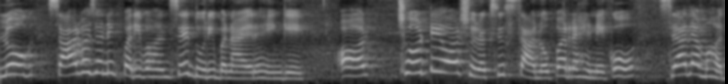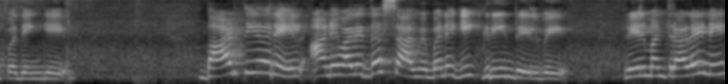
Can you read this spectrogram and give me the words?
लोग सार्वजनिक परिवहन से दूरी बनाए रहेंगे और छोटे और सुरक्षित स्थानों पर रहने को ज़्यादा महत्व देंगे। भारतीय रेल आने वाले 10 साल में बनेगी ग्रीन रेलवे। रेल मंत्रालय ने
